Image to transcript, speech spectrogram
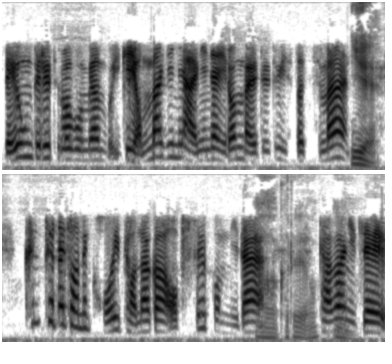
내용들을 들어보면 뭐 이게 연막이냐 아니냐 이런 말들도 있었지만 예. 큰 틀에서는 거의 변화가 없을 겁니다. 아, 그래요? 다만 네. 이제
